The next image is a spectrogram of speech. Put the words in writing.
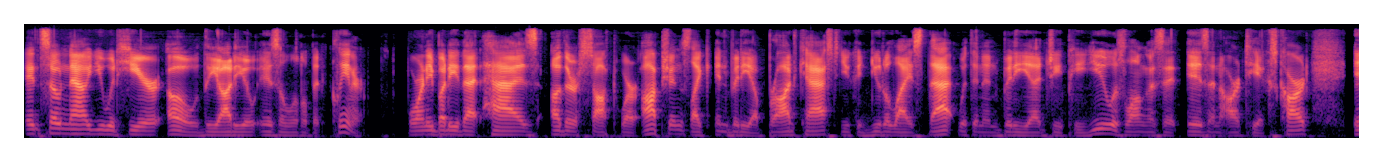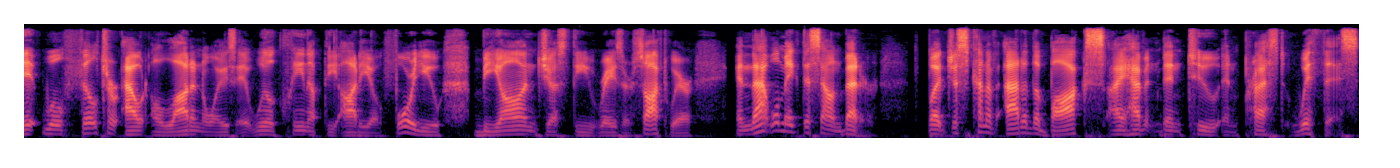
And so now you would hear, oh, the audio is a little bit cleaner. For anybody that has other software options like NVIDIA Broadcast, you could utilize that with an NVIDIA GPU as long as it is an RTX card. It will filter out a lot of noise, it will clean up the audio for you beyond just the Razer software, and that will make the sound better. But just kind of out of the box, I haven't been too impressed with this.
